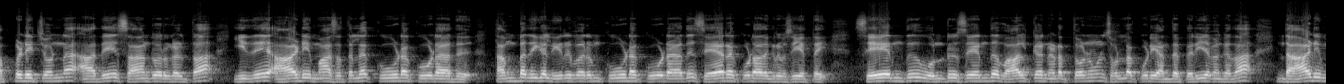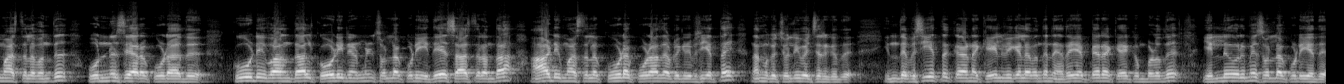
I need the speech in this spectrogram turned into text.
அப்படி சொன்ன அதே சான்றோர்கள் தான் இதே ஆடி மாதத்தில் கூடக்கூடாது. தம்பதிகள் இருவரும் கூடக்கூடாது சேரக்கூடாதுங்கிற விஷயத்தை. சேர்ந்து ஒன்று சேர்ந்து வாழ்க்கை நடத்தணும்னு சொல்லக்கூடிய அந்த பெரியவங்க தான் இந்த ஆடி மாதத்தில் வந்து ஒன்று சேரக்கூடாது. கூடி வாழ்ந்தால் கோடி நன்மைன்னு சொல்லக்கூடிய இதே சாஸ்திரம் தான் ஆடி மாதத்தில் கூடக்கூடாது அப்படிங்கிற விஷயத்தை நமக்கு சொல்லி வச்சுருக்குது. இந்த விஷயத்துக்கான கேள்விகளை வந்து நிறைய பேர் கேட்கும் பொழுது எல்லோருமே சொல்லக்கூடியது.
